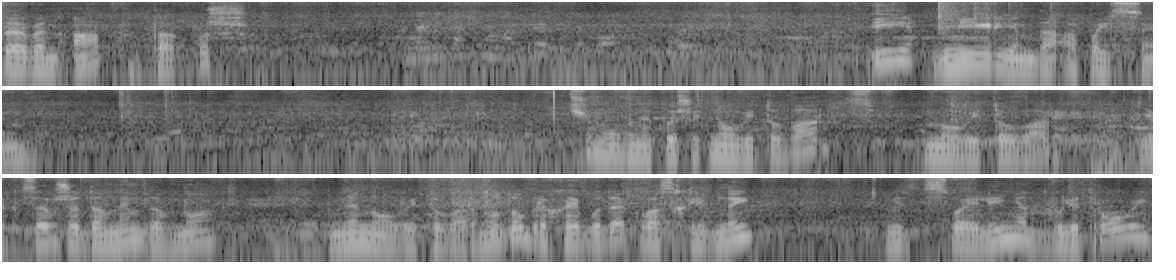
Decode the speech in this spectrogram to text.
Seven Up також. І Мірінда апельсин. Чому вони пишуть новий товар? Новий товар. Як це вже давним-давно не новий товар. Ну добре, хай буде квас хлібний від своєї лінії, дволітровий.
